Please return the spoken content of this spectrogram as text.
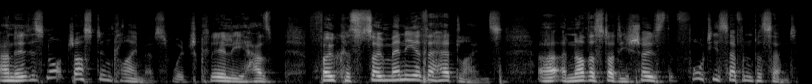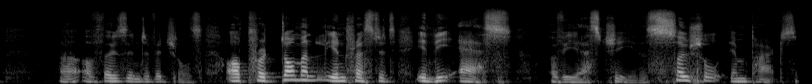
And it is not just in climate, which clearly has focused so many of the headlines. Uh, another study shows that 47% uh, of those individuals are predominantly interested in the S of ESG, the social impact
